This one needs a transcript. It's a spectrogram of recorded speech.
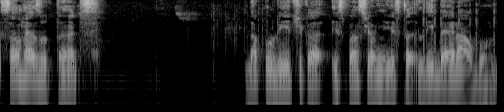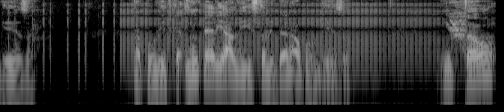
são resultantes da política expansionista liberal burguesa, da política imperialista liberal burguesa. Então,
